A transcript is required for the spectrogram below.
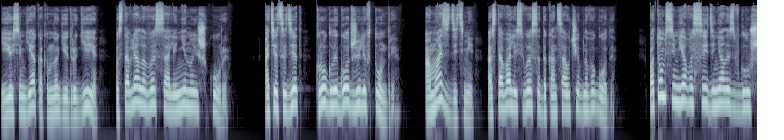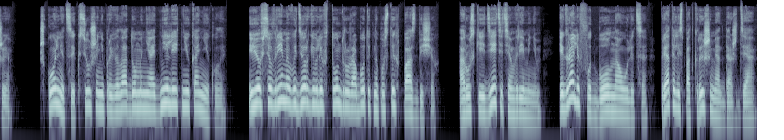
Ее семья, как и многие другие, поставляла в Эсса оленину и шкуры. Отец и дед круглый год жили в тундре, а мать с детьми — оставались в Эссе до конца учебного года. Потом семья воссоединялась в глуши. Школьницей Ксюша не провела дома ни одни летние каникулы. Ее все время выдергивали в тундру работать на пустых пастбищах, а русские дети тем временем играли в футбол на улице, прятались под крышами от дождя.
